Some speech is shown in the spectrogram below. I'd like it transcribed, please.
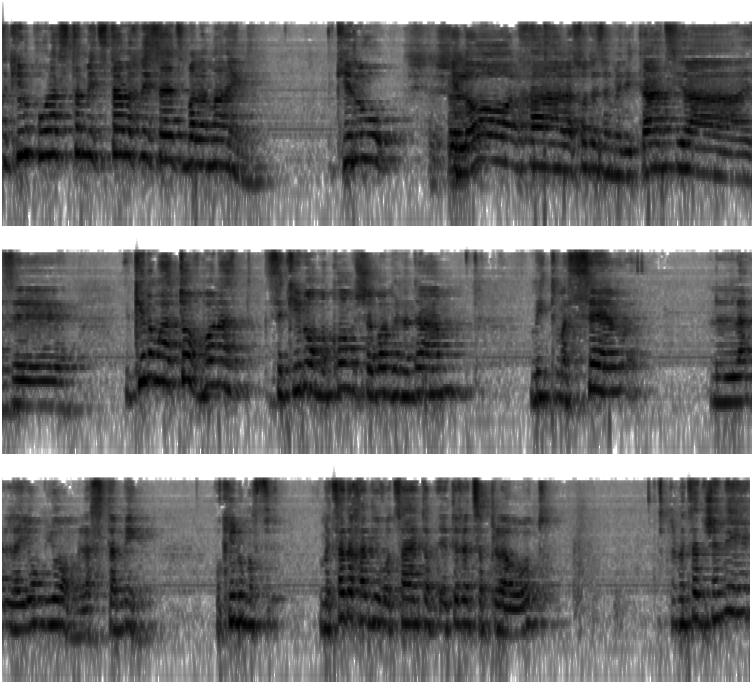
זה כאילו פעולה סתמית, סתם הכניסה אצבע למים. כאילו, היא לא הלכה לעשות איזה מדיטציה, איזה... היא כאילו אמרה, טוב, בוא נ... זה כאילו המקום שבו הבן אדם מתמסר ל... ליום-יום, לסתמי. הוא כאילו. מצד אחד היא רוצה את, ארץ הפלאות, ומצד שני,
